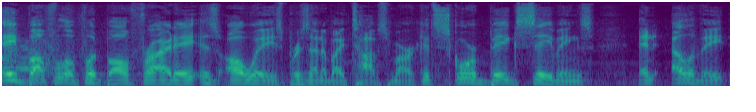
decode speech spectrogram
A Buffalo Football Friday is always presented by Tops Markets. Score big savings and elevate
